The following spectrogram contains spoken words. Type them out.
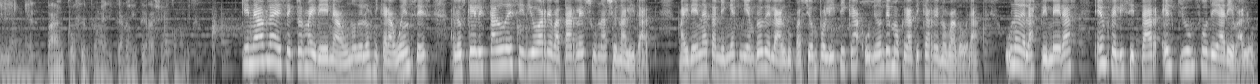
en el Banco Centroamericano de Integración Económica. Quien habla es Héctor Mairena, uno de los nicaragüenses a los que el Estado decidió arrebatarle su nacionalidad. Mairena también es miembro de la agrupación política Unión Democrática Renovadora, una de las primeras en felicitar el triunfo de Arevalo.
